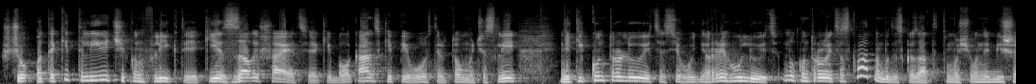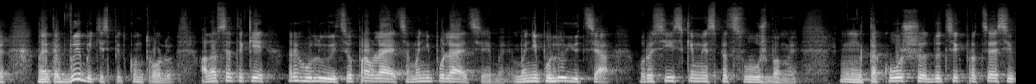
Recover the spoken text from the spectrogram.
що отакі тліючі конфлікти, які залишаються, як і Балканський півострів, в тому числі, які контролюються сьогодні, регулюються. Ну, контролюються складно буде сказати, тому що вони більше знаєте, вибиті з-під контролю, але все-таки регулюються, управляються маніпуляціями, маніпулюються російськими спецслужбами. Також до цих процесів,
